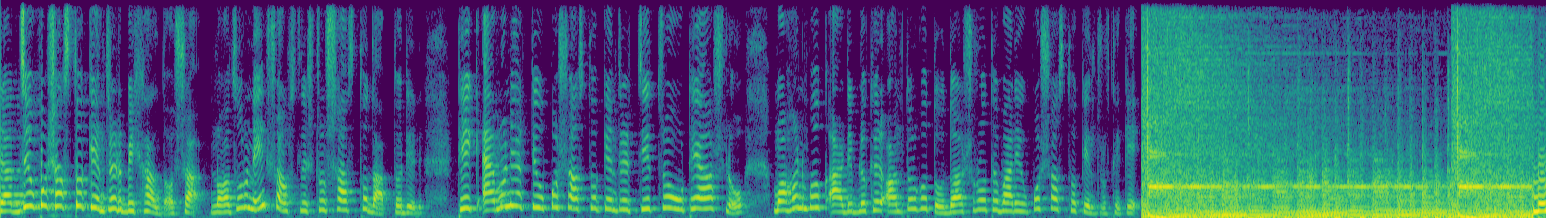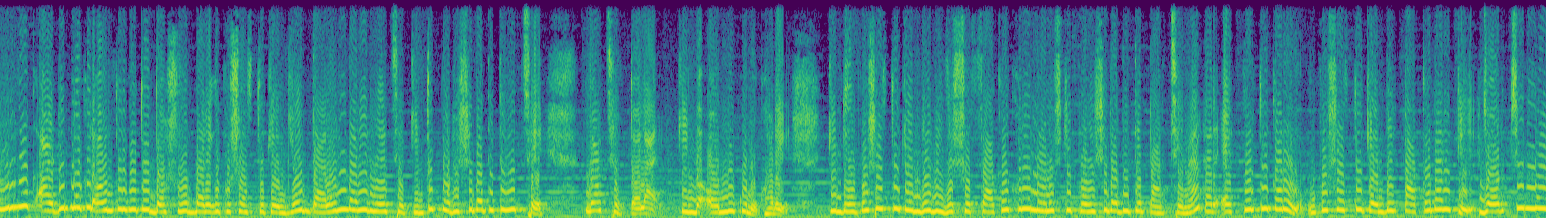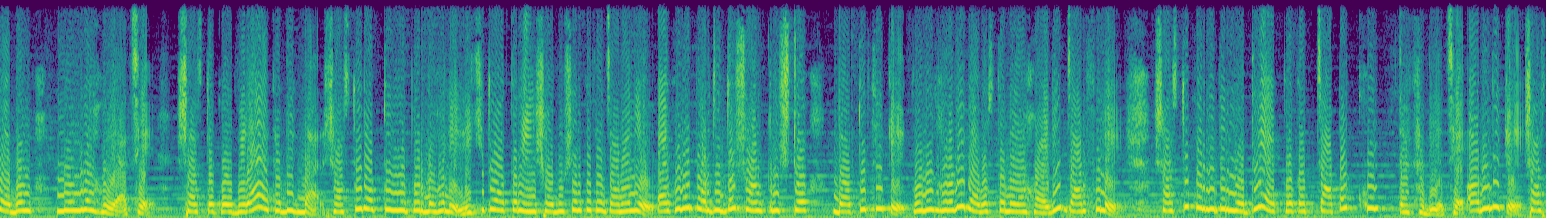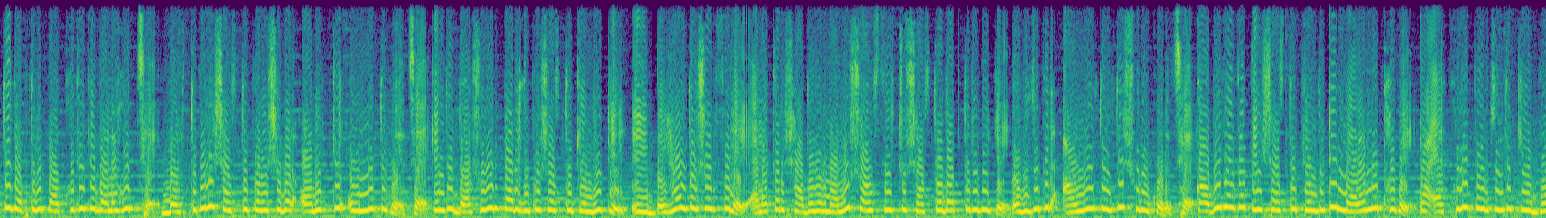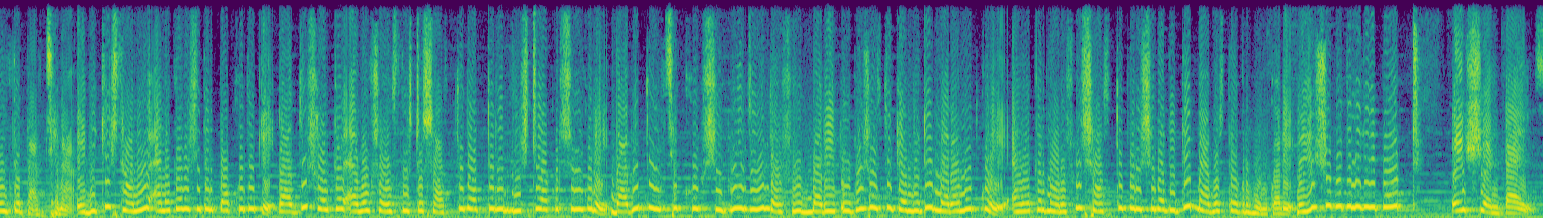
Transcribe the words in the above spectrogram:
রাজ্যে উপস্বাস্থ্য কেন্দ্রের বিশাল দশা। নজর নেই সংশ্লিষ্ট স্বাস্থ্য দপ্তরের। ঠিক এমনই একটি উপস্বাস্থ্য কেন্দ্রের চিত্র উঠে আসলো মোহনভোগ আরডি ব্লকের অন্তর্গত দশরথ বাড়ি উপস্বাস্থ্য কেন্দ্র থেকে। মোহনবাগ আরডি ব্লকের অন্তর্গত দশরথ বাড়ি উপস্বাস্থ্য কেন্দ্রে দালান বাড়ি রয়েছে, কিন্তু পরিষেবা দিতে হচ্ছে গাছের তলায় কিংবা অন্য কোনো ঘরে। কিন্তু উপস্বাস্থ্য কেন্দ্রের নিজস্ব ফাঁকা ঘরে মানুষকে পরিষেবা দিতে পারছে না? তার একমাত্র কারণ উপস্বাস্থ্য কেন্দ্রের পাকা বাড়িটি জর্জীর্ণ এবং নোংরা হয়ে আছে। স্বাস্থ্যকর্মীরা একাধিকবার স্বাস্থ্য দপ্তরের উপর মহলে লিখিত আকারে এই সমস্যার কথা জানালেও এখনও পর্যন্ত সংশ্লিষ্ট দপ্তর থেকে কোনো ধরনের ব্যবস্থা নেওয়া হয়নি, যার ফলে স্বাস্থ্যকর্মীদের মধ্যে এক প্রকার চাপা ক্ষোভ দেখা দিয়েছে। অন্যদিকে স্বাস্থ্য দপ্তরের পক্ষ থেকে বলা হচ্ছে, বর্তমানে স্বাস্থ্য পরিষেবার অনেকটি উন্নত হয়েছে, কিন্তু দশরথ বাড়ি উপস্বাস্থ্য কেন্দ্রটি এই বেহাল দশার ফলে এলাকার সাধারণ মানুষ সংশ্লিষ্ট স্বাস্থ্য দপ্তরের দিকে অভিযোগের আঙুল তুলতে শুরু করেছে। কবে নাগাদ এই স্বাস্থ্য কেন্দ্রটি মেরামত হবে তা এখনও পর্যন্ত কেউ বলতে পারছে না। এদিকে স্থানীয় এলাকাবাসীদের পক্ষ থেকে রাজ্য সরকার এবং সংশ্লিষ্ট স্বাস্থ্য দপ্তরের দৃষ্টি আকর্ষণ করে দাবি তুলছে, খুব শীঘ্রই যেন দশরথ বাড়ি উপস্বাস্থ্য কেন্দ্রটি মেরামত করে এলাকার মানুষকে স্বাস্থ্য পরিষেবা দিতে ব্যবস্থা গ্রহণ করে। নিজস্ব প্রতিনিধি রিপোর্ট এশিয়ান টাইমস।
